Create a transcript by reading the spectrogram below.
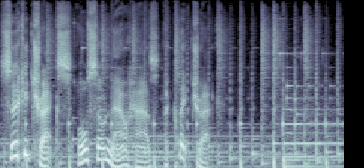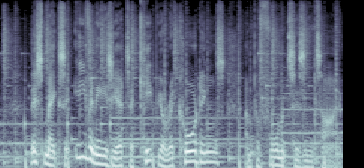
Circuit Tracks also now has a click track. This makes it even easier to keep your recordings and performances in time.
